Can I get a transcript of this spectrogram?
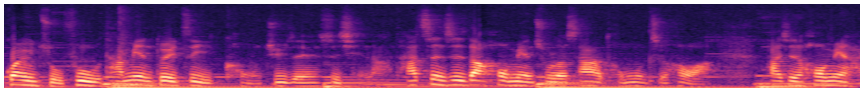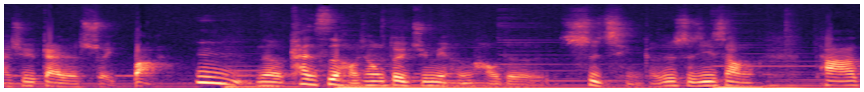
关于祖父他面对自己恐惧这件事情啊，他甚至到后面除了杀了头目之后啊，他其实后面还去盖了水坝。嗯，那看似好像对居民很好的事情，可是实际上他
